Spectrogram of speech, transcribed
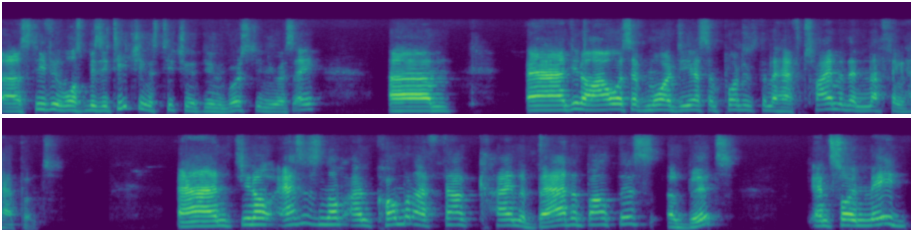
Uh, Stephen was busy teaching. He's teaching at the university in USA. Um, and, you know, I always have more ideas and projects than I have time, and then nothing happened. And you know, as is not uncommon, I felt kind of bad about this a bit. And so in May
